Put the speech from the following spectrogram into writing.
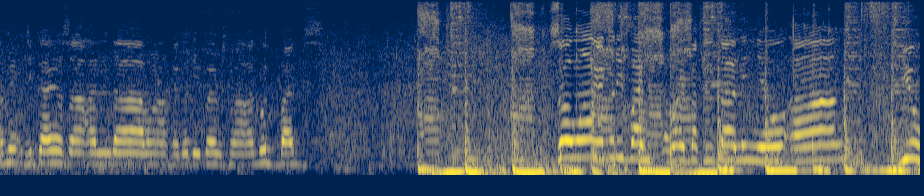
Dami di kayo sa anda mga kagudi vibes, mga kagood vibes. So mga kagudi vibes, ako ipakita ninyo ang view.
